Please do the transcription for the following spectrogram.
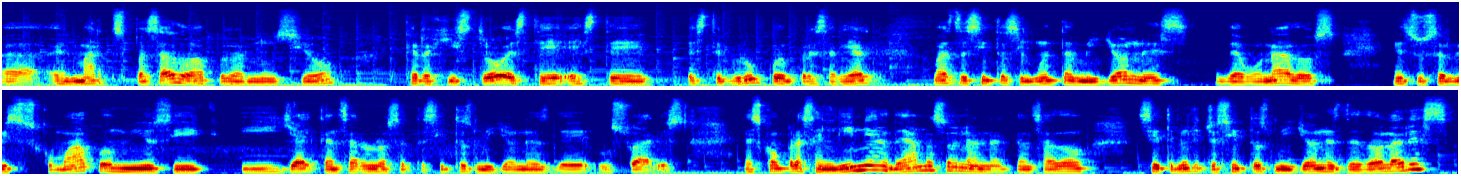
ah, el martes pasado, Apple anunció que registró este, este, este grupo empresarial más de 150 millones de abonados en sus servicios como Apple Music y ya alcanzaron los 700 millones de usuarios. Las compras en línea de Amazon han alcanzado 7.800 millones de dólares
